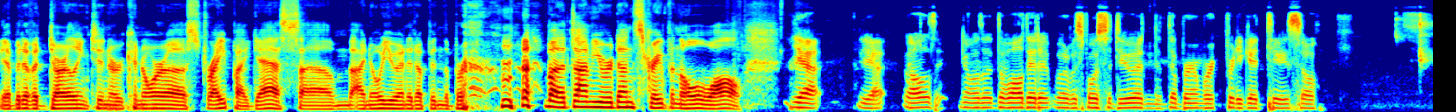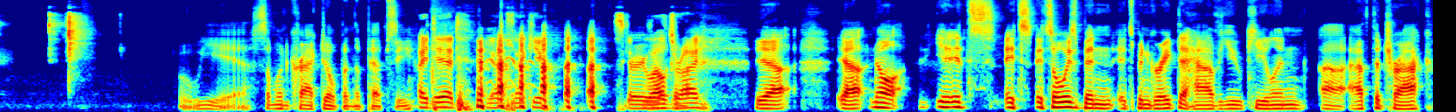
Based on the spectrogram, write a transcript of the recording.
Yeah, a bit of a Darlington or Kenora stripe, I guess. Um, I know you ended up in the berm by the time you were done scraping the whole wall. Yeah, yeah. Well, you know, the, the wall did it what it was supposed to do, and the, the burn worked pretty good too. So Oh yeah, someone cracked open the Pepsi. I did. Yeah, thank you. It's Very getting a little welcome. Dry. Yeah, yeah. No, it's it's it's always been it's been great to have you, Keelan, uh, at the track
